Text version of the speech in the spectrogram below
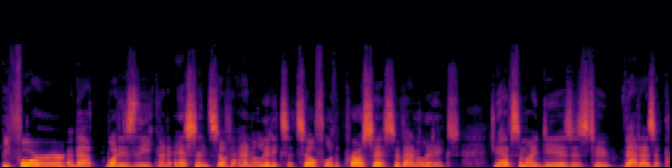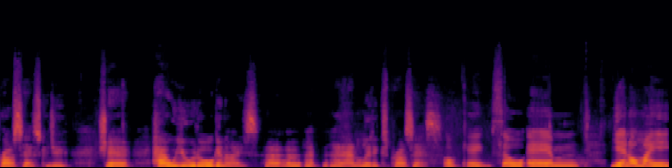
before about what is the kind of essence of analytics itself, or the process of analytics. You have some ideas as to that as a process? Could you share how you would organize a, a, an analytics process? Okay, so um, yeah, no, my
